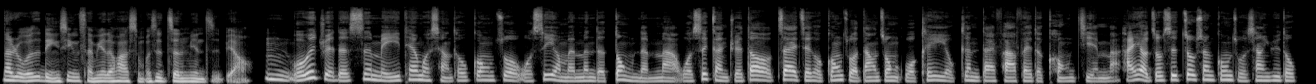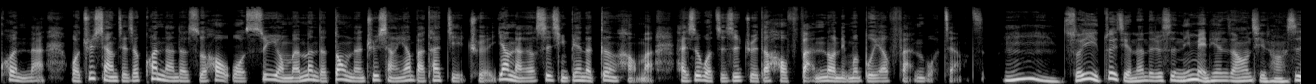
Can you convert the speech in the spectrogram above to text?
那如果是灵性层面的话，什么是正面指标？嗯，我会觉得是每一天我想偷工作，我是有满满的动能嘛，我是感觉到在这个工作当中，我可以有更大发挥的空间嘛。还有就是，就算工作上遇到困难，我去想解决困难的时候，我是有满满的动能去想要把它解决，让两个事情变得更好嘛？还是我只是觉得好烦哦？你们不要烦我这样子。嗯，所以最简单的就是，你每天早上起床是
